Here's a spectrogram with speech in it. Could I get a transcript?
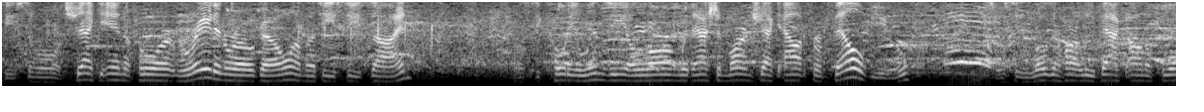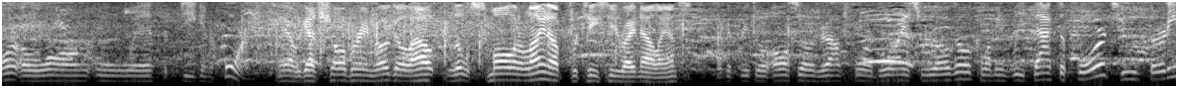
Beeston will check in for Braden Rogo on the TC side. We'll see Cody Lindsay along with Ashton Martin check out for Bellevue. So we'll see Logan Hartley back on the floor along with Deegan Horn. Yeah, we got Shawbury and Rogo out. A little smaller lineup for TC right now, Lance. Second free throw also dropped for Bryce Rogo. Columbians lead back to four. 2.30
